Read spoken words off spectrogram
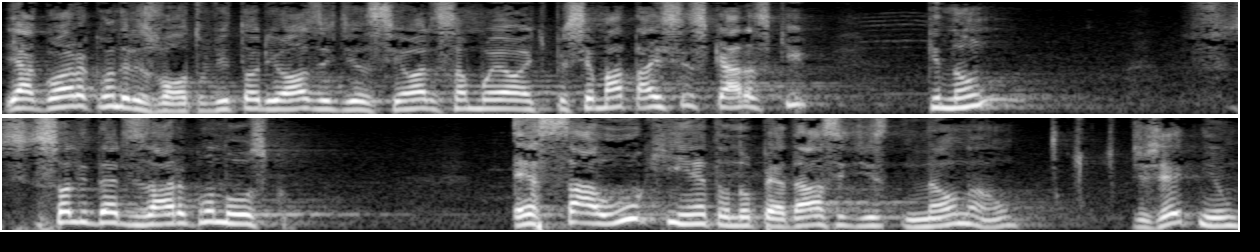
E agora, quando eles voltam vitoriosos e dizem assim: olha, Samuel, a gente precisa matar esses caras que, que não solidarizaram conosco. É Saul que entra no pedaço e diz: não, não, de jeito nenhum.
